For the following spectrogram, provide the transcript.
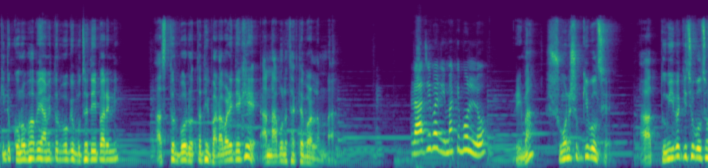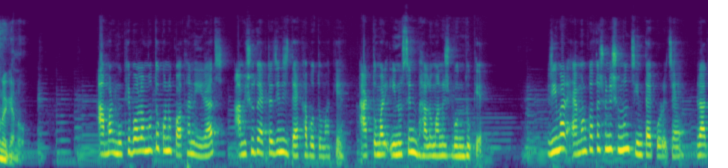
কিন্তু কোনোভাবেই আমি তোর বউকে বুঝাতেই পারিনি। আজ তোর বউর অত্যাধিক বাড়াবাড়ি দেখে আর না বলে থাকতে পারলাম না। রাজ এবার রিমাকে বলল রিমা সুমন এসব কি বলছে? আর তুমি বা কিছু বলছো না কেন? আমার মুখে বলার মতো কোনো কথা নেই রাজ। আমি শুধু একটা জিনিস দেখাবো তোমাকে। আর তোমার ইনোসেন্ট ভালো মানুষ বন্ধুকে। রিমার এমন কথা শুনে সুমন চিন্তায় পড়ে যায়। রাজ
